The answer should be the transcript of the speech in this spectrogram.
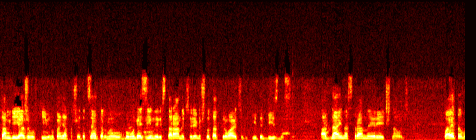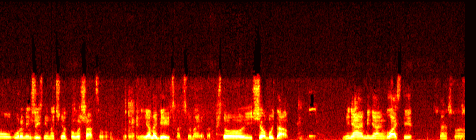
Там, где я живу, в Киеве, ну понятно, что это центр, ну, магазины, рестораны, все время что-то открываются, какие-то бизнесы. Одна иностранная речь на улице. Поэтому уровень жизни начнет повышаться. Я надеюсь на все на это. Что еще будет, да, меняем, меняем власти, конечно.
